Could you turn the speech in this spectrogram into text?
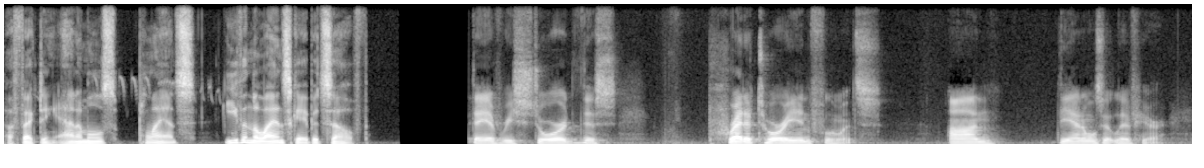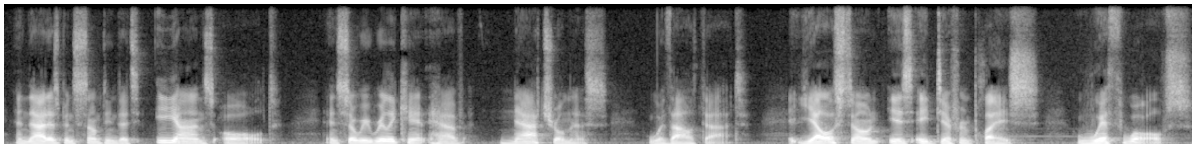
affecting animals, plants, even the landscape itself. They have restored this predatory influence on the animals that live here. And that has been something that's eons old. And so we really can't have naturalness without that. Yellowstone is a different place with wolves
